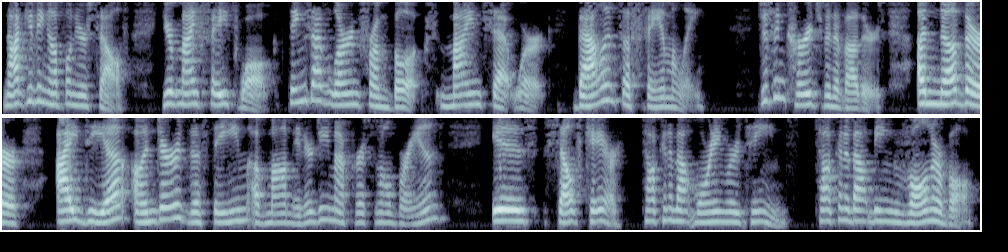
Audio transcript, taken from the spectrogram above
not giving up on yourself. Your my faith walk, things I've learned from books, mindset work, balance of family just encouragement of others. Another idea under the theme of mom energy, my personal brand, is self care, talking about morning routines, talking about being vulnerable.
